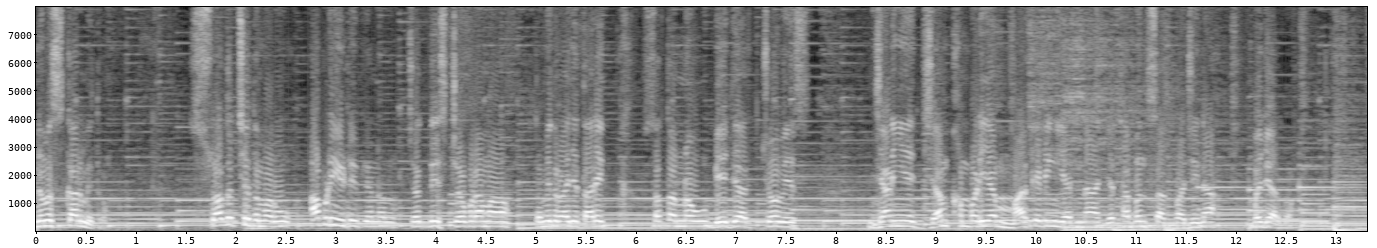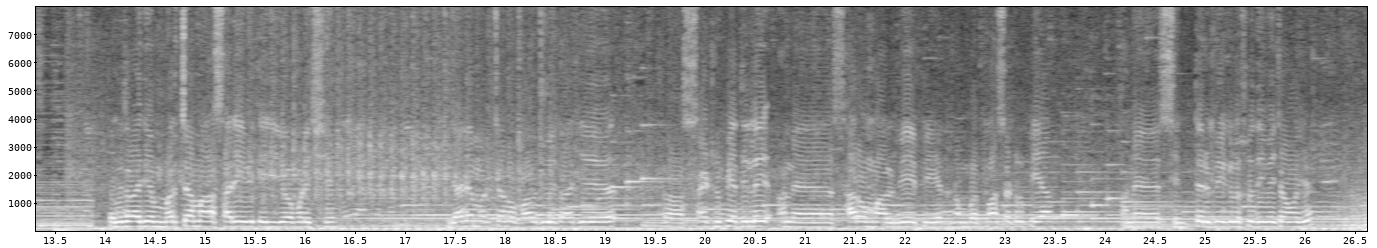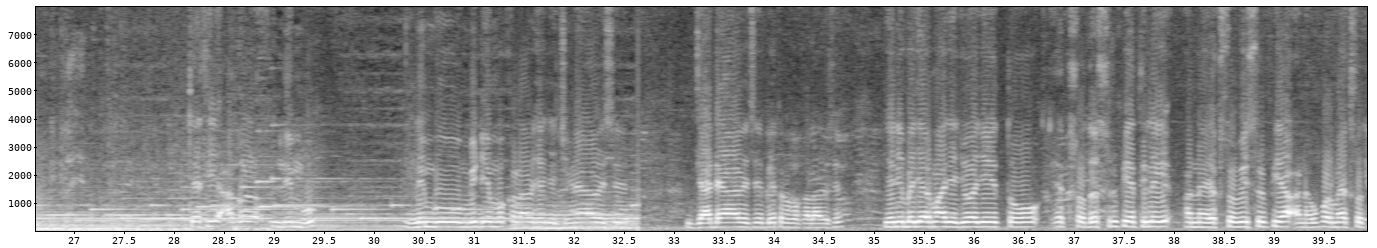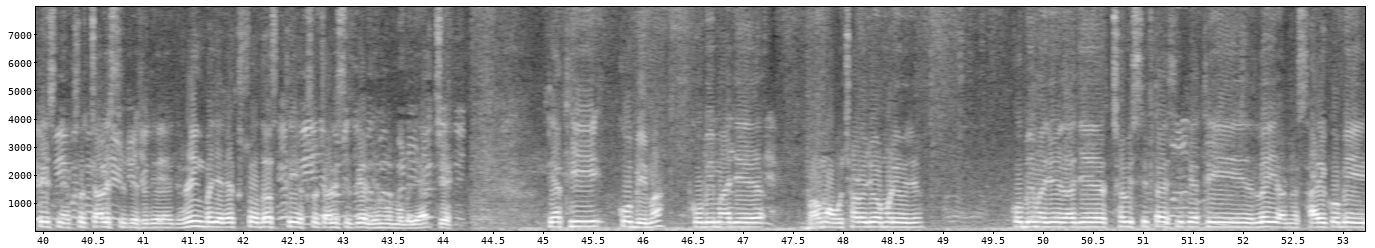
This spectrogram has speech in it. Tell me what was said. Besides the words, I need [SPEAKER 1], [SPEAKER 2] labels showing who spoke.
[SPEAKER 1] નમસ્કાર મિત્રો. સ્વાગત છે તમારું આપણી યુટ્યુબ ચેનલ જગદીશ ચોપડામાં. તો મિત્રો આજે તારીખ સત્તર નવ બે હજાર ચોવીસ. જાણીએ જામખંભાળિયા માર્કેટિંગ યાર્ડના જથ્થાબંધ શાકભાજીના બજાર ભાવ તો મિત્રો આજે મરચામાં સારી એવી તેજી જોવા મળી છે. જાડા મરચાંનો ભાવ જોઈએ તો આજે સાઠ રૂપિયાથી લઈ અને સારો માલ વીઆઈપી એક નંબર પાસઠ રૂપિયા અને સિત્તેર રૂપિયા કિલો સુધી વેચાણો છે. ત્યાંથી આગળ લીંબુ. લીંબુ મીડિયમ વકલ આવે છે જે ઝીણા આવે છે, જાડા આવે છે, બે ત્રણ વકલ આવે છે. જેની બજારમાં આજે જોવા જઈએ તો એકસો દસ રૂપિયાથી લઈ અને એકસો વીસ રૂપિયા અને ઉપરમાં એકસો ત્રીસ ને એકસો ચાલીસ રૂપિયા સુધી રનિંગ બજાર એકસો દસથી એકસો ચાલીસ રૂપિયા લીંબુમાં બજાર છે. ત્યાંથી કોબીમાં કોબીમાં આજે ભાવમાં ઉછાળો જોવા મળ્યો છે. કોબીમાં જોઈએ તો આજે છવ્વીસ સિત્તાવીસ રૂપિયાથી લઈ અને સારી કોબી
